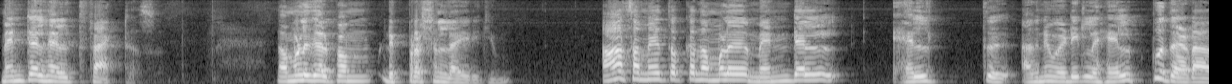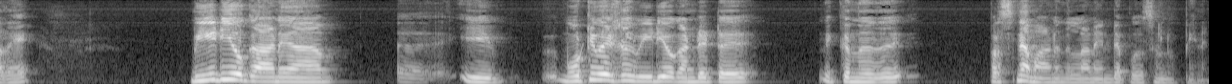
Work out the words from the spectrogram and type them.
മെന്റൽ ഹെൽത്ത് ഫാക്ടേഴ്സ് നമ്മൾ ചിലപ്പം ഡിപ്രഷനിലായിരിക്കും ആ സമയത്തൊക്കെ നമ്മൾ മെന്റൽ ഹെൽത്ത് അതിന് വേണ്ടിയിട്ടുള്ള ഹെൽപ്പ് തേടാതെ വീഡിയോ കാണുക ഈ മോട്ടിവേഷണൽ വീഡിയോ കണ്ടിട്ട് നിൽക്കുന്നത് പ്രശ്നമാണെന്നുള്ളതാണ് എന്റെ പേഴ്സണൽ ഒപ്പീനിയൻ.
